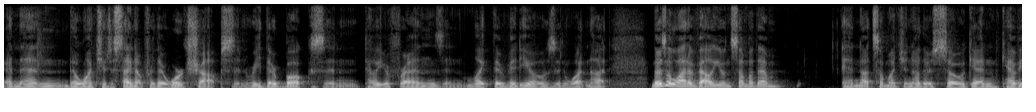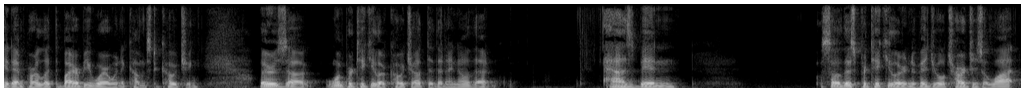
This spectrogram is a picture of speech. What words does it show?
And then they'll want you to sign up for their workshops and read their books and tell your friends and like their videos and whatnot. There's a lot of value in some of them and not so much in others. So, again, caveat emptor, let the buyer beware when it comes to coaching. There's uh, one particular coach out there that I know that has been so this particular individual charges a lot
